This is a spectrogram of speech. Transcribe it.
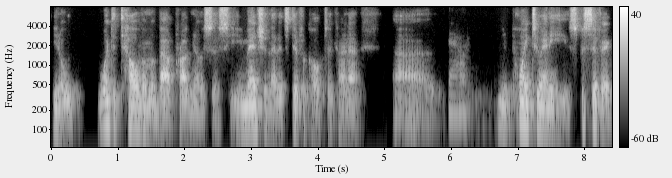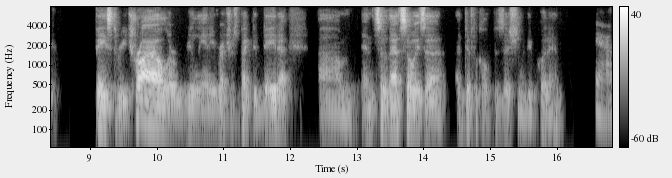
you know what to tell them about prognosis. You mentioned that it's difficult to kind of uh, yeah. point to any specific phase three trial or really any retrospective data. Um, and so that's always a, a difficult position to be put in. Yeah.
